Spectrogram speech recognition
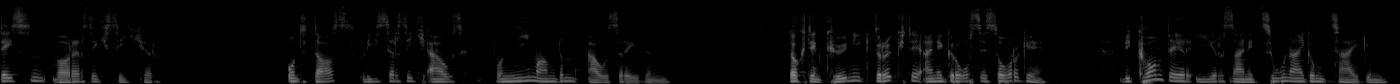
dessen war er sich sicher. Und das ließ er sich aus, von niemandem ausreden. Doch den König drückte eine große Sorge. Wie konnte er ihr seine Zuneigung zeigen?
